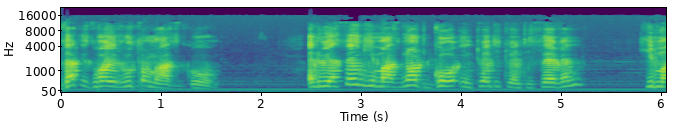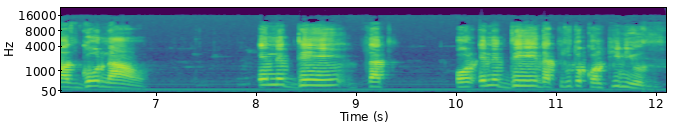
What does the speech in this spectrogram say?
That is why Ruto must go. And we are saying he must not go in 2027. He must go now. Any day that, or any day that Ruto continues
